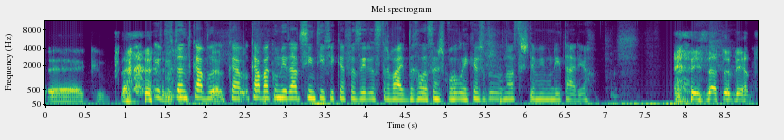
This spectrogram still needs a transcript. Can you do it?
Uh, que, portanto... E, portanto, cabe, cabe, cabe à comunidade científica fazer esse trabalho de relações públicas do nosso sistema imunitário. Exatamente.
